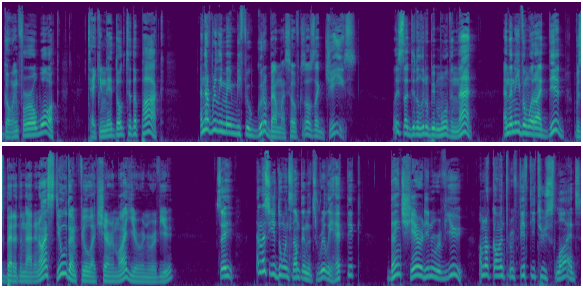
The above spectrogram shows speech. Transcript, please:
going for a walk taking their dog to the park and that really made me feel good about myself because I was like, geez, at least I did a little bit more than that. And then even what I did was better than that, and I still don't feel like sharing my year in review. So, unless you're doing something that's really hectic, don't share it in review. I'm not going through 52 slides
